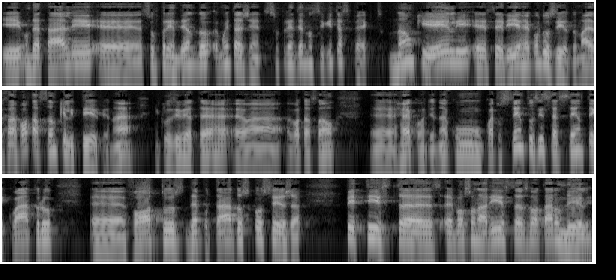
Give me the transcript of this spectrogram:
e um detalhe eh, surpreendendo muita gente, surpreendendo no seguinte aspecto, não que ele eh, seria reconduzido, mas a votação que ele teve, né, inclusive até é uma votação eh, recorde, né, com 464 votos deputados, ou seja, petistas, eh, bolsonaristas votaram nele.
